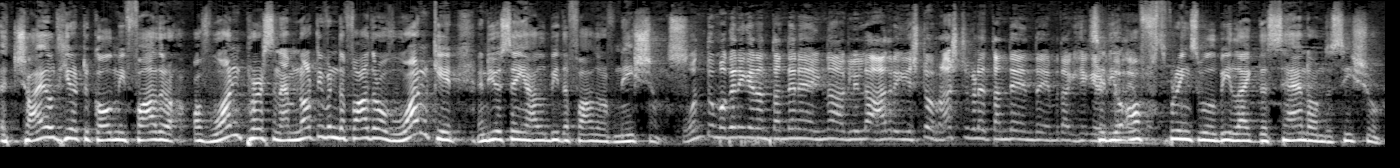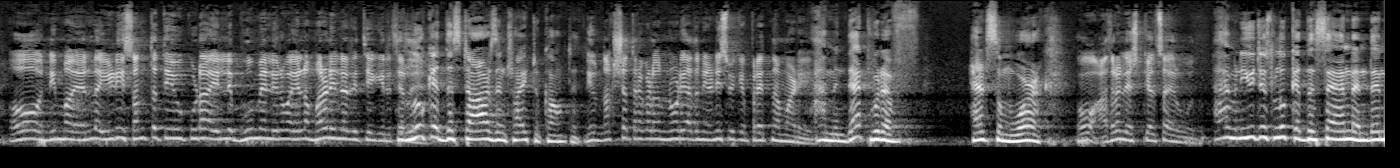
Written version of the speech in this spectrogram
a, a child here to call me father of one person. I'm not even the father of one kid. And you're saying, I'll be the father of nations. ಒಂದು ಮಗನಿಗೆ ನನ್ನ ತಂದೆನೇ ಇನ್ನೂ ಆಗ್ಲಿಲ್ಲ ಆದ್ರೆ ಎಷ್ಟೋ ರಾಷ್ಟ್ರಗಳ ತಂದೆ ಎಂದು ಎಂಬುದಾಗಿ ಹೇಗೆ Said, Your ಹೇಳ್ತಾನೆ? offsprings will be like the sand on the seashore. ಓ ನಿಮ್ಮ ಎಲ್ಲ ಇಡೀ ಸಂತತಿಯು ಕೂಡ ಇಲ್ಲಿ ಭೂಮಿಯಲ್ಲಿರುವ ಎಲ್ಲ ಮರಳಿನ ರೀತಿಯಾಗಿರುತ್ತೆ Said, Look at the stars and try to count it. ನೀವು ನಕ್ಷತ್ರಗಳನ್ನು ನೋಡಿ ಅದನ್ನು ಎಣಿಸುವಿಕೆ ಪ್ರಯತ್ನ ಮಾಡಿ I mean, that would have had some work. ಓ ಅದರಲ್ಲಿ ಎಷ್ಟು ಕೆಲಸ ಇರ್ಬೋದು I mean, you just look at the sand and then.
